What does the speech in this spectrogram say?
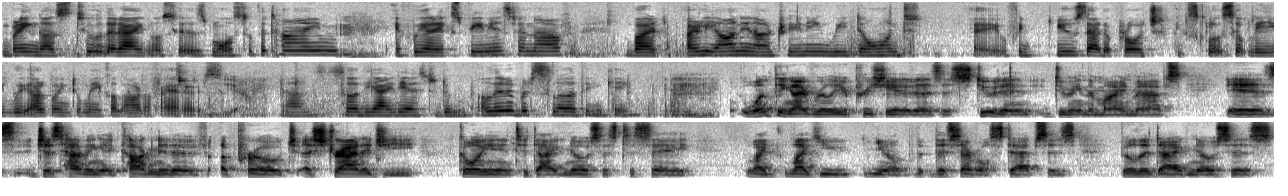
bring us to the diagnosis most of the time mm-hmm. if we are experienced enough but early on in our training we don't uh, if we use that approach exclusively we are going to make a lot of errors yeah. Um, so the idea is to do a little bit slow thinking mm-hmm. one thing i've really appreciated as a student doing the mind maps is just having a cognitive approach a strategy going into diagnosis to say like like you you know the, the, several steps is build a diagnosis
